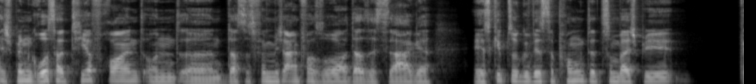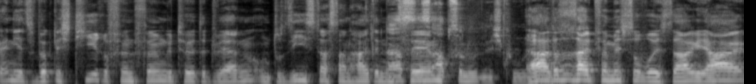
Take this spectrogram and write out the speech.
ich bin ein großer Tierfreund und äh, das ist für mich einfach so, dass ich sage, es gibt so gewisse Punkte, zum Beispiel, wenn jetzt wirklich Tiere für einen Film getötet werden und du siehst das dann halt in den Szenen. Das ist absolut nicht cool. Ja, das ist halt für mich so, wo ich sage, ja,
